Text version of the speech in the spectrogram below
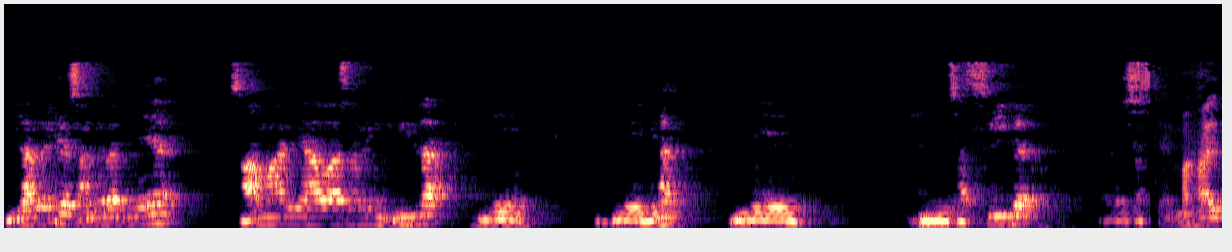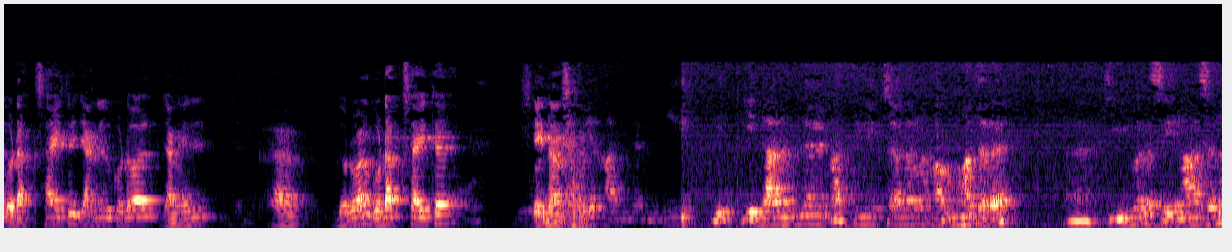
ඊළඟට සංඝරත්නය සාමාන්‍ය ආවාස වලින් ගිහිල්ලා මේ මේ වෙනත් මේ ශාස්ත්‍රීය මහල් ගොඩක් සහිත ජනල් ගොඩවල් ජනල් දොරවල් ගොඩක් සහිත සේනාසන. මේ ගානන්නේ ප්‍රතිවික්ෂා කරන කර්ම හතර ජීවර සේනාසන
